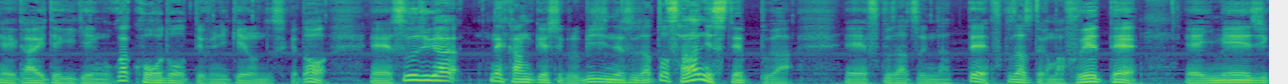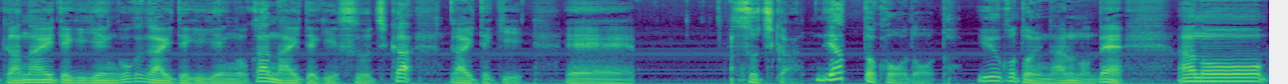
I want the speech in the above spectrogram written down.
え外的言語化、行動っていうふうにいけるんですけど、え数字がね、関係してくるビジネスだとさらにステップが、え複雑になって、複雑というかまあ増えて、えイメージ化、内的言語化、外的言語化、内的数値化、外的、えー、数値化。やっと行動ということになるので、あのー、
